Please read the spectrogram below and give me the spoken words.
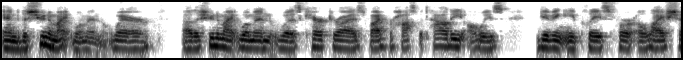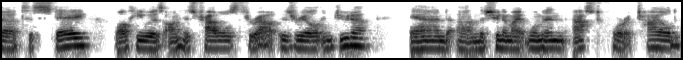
and the Shunammite woman, where uh, the Shunammite woman was characterized by her hospitality, always giving a place for Elisha to stay while he was on his travels throughout Israel and Judah. And um, the Shunammite woman asked for a child,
